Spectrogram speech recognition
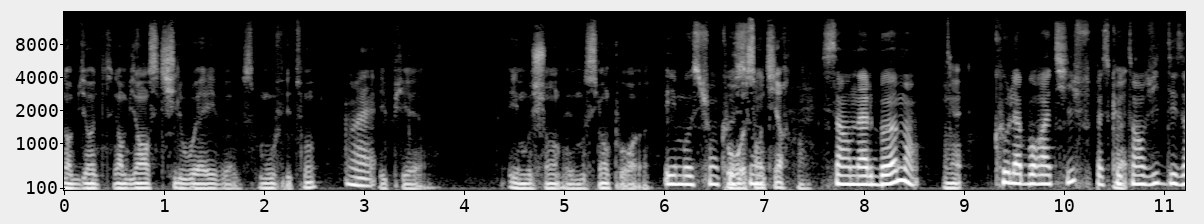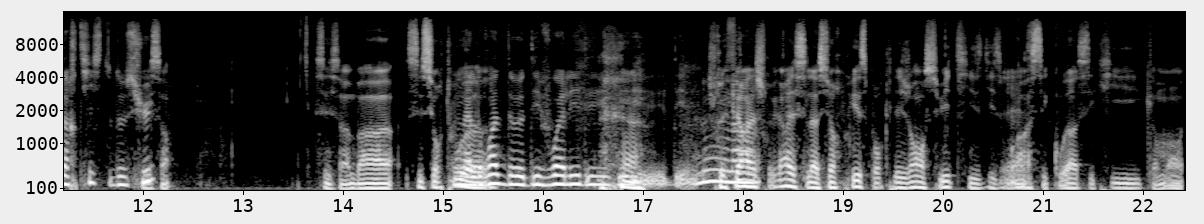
l'ambiance, l'ambiance chill wave, smooth et tout. Ouais. Et puis émotion, émotion pour émotion pour ressentir. C'est un album ouais. collaboratif parce que tu invites des artistes dessus. C'est ça. C'est ça. Bah, c'est surtout. On a le droit de dévoiler des, des, noms. Je préfère, je préfère laisser la surprise pour que les gens ensuite ils se disent, c'est quoi, c'est qui, comment.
